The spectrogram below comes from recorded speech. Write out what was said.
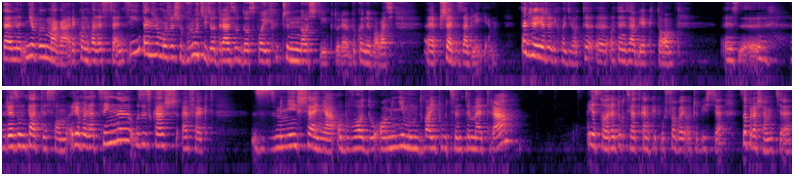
ten nie wymaga rekonwalescencji, także możesz wrócić od razu do swoich czynności, które wykonywałaś e, przed zabiegiem. Także jeżeli chodzi o, e, o ten zabieg, to e, e, rezultaty są rewelacyjne. Uzyskasz efekt zmniejszenia obwodu o minimum 2,5 cm. Jest to redukcja tkanki tłuszczowej, oczywiście. Zapraszam Cię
